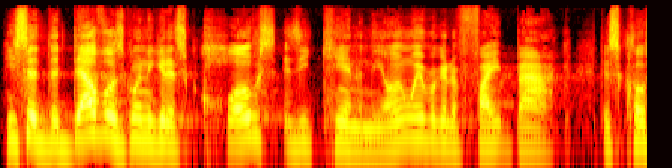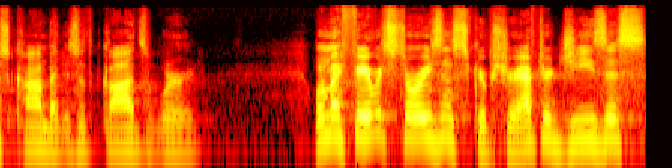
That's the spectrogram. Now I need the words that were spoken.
He said the devil is going to get as close as he can, and the only way we're going to fight back this close combat is with God's word. One of my favorite stories in Scripture, after Jesus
